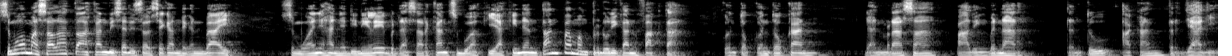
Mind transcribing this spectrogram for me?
Semua masalah tak akan bisa diselesaikan dengan baik. Semuanya hanya dinilai berdasarkan sebuah keyakinan tanpa memperdulikan fakta gontok-gontokan, dan merasa paling benar tentu akan terjadi.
